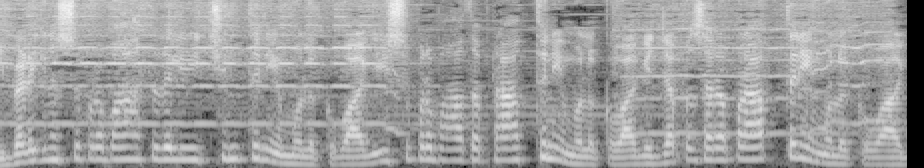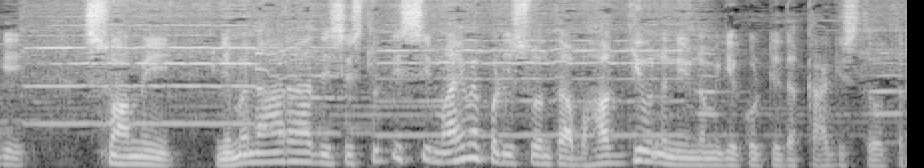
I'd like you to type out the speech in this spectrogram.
ಈ ಬೆಳಗಿನ ಸುಪ್ರಭಾತದಲ್ಲಿ ಈ ಚಿಂತನೆಯ ಮೂಲಕವಾಗಿ ಈ ಸುಪ್ರಭಾತ ಪ್ರಾರ್ಥನೆಯ ಮೂಲಕವಾಗಿ ಜಪಸರ ಪ್ರಾರ್ಥನೆಯ ಮೂಲಕವಾಗಿ ಸ್ವಾಮಿ ನಿಮ್ಮನ್ನು ಆರಾಧಿಸಿ ಸ್ತುತಿಸಿ ಮಹಿಮೆ ಪಡಿಸುವಂತಹ ಭಾಗ್ಯವನ್ನು ನೀವು ನಮಗೆ ಕೊಟ್ಟಿದ್ದಕ್ಕಾಗಿ ಸ್ತೋತ್ರ.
